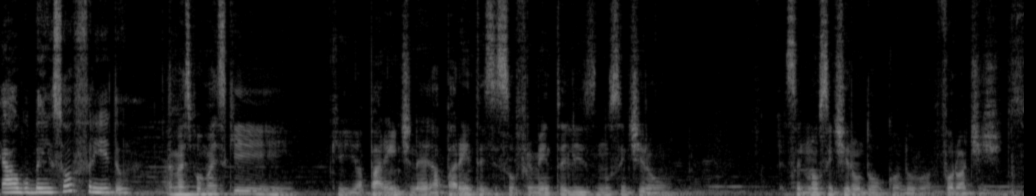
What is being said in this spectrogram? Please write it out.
é algo bem sofrido. É, mas por mais que, que aparente, né, aparenta esse sofrimento, eles não sentiram não sentiram dor quando foram atingidos.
